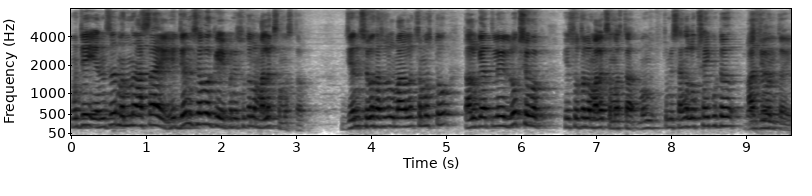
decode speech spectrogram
म्हणजे यांचं म्हणणं असं आहे हे जनसेवक आहे पण हे स्वतःला मालक समजतात. जनसेवक हा स्वतःला मालक समजतो तालुक्यातले लोकसेवक हे स्वतःला मालक समजतात. मग तुम्ही सांगा लोकशाही कुठं आज जिवंत आहे?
